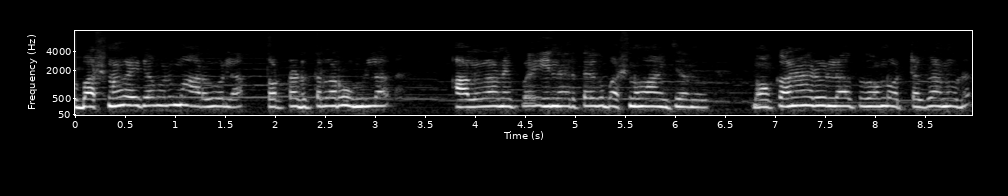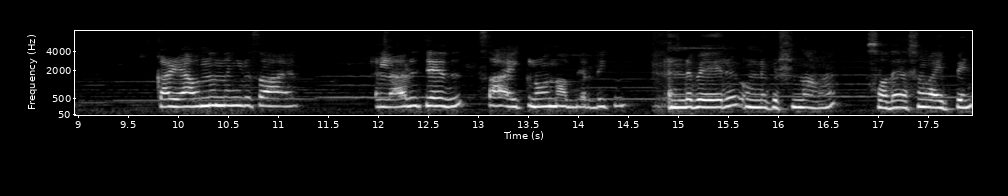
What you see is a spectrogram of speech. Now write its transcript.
ഭക്ഷണം കഴിക്കാൻ പോലും മാർഗമില്ല തൊട്ടടുത്തുള്ള റൂമിലെ ആളുകളാണ് ഇപ്പോൾ ഈ നേരത്തേക്ക് ഭക്ഷണം വാങ്ങിച്ചു തന്നത്. നോക്കാൻ ആരും ഇല്ലാത്തതുകൊണ്ട് ഒറ്റക്കാണ് ഇവിടെ. കഴിയാവുന്ന എന്തെങ്കിലും സഹായം. എല്ലാവരും ചെയ്ത് സഹായിക്കണമെന്ന് അഭ്യർത്ഥിക്കുന്നു. എന്റെ പേര് ഉണ്ണികൃഷ്ണൻ എന്നാണ്. സ്വദേശം വൈപ്പിൻ.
